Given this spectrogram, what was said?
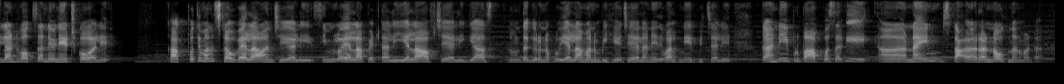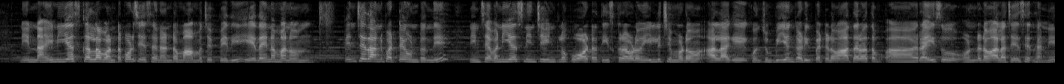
ఇలాంటి వర్క్స్ అనేవి నేర్చుకోవాలి. కాకపోతే మనం స్టవ్ ఎలా ఆన్ చేయాలి సిమ్లో ఎలా పెట్టాలి ఎలా ఆఫ్ చేయాలి గ్యాస్ దగ్గర ఉన్నప్పుడు ఎలా మనం బిహేవ్ చేయాలి అనేది వాళ్ళకి నేర్పించాలి. కానీ ఇప్పుడు పాపకు వచ్చేసరికి నైన్ స్టా రన్ అవుతుంది అనమాట నేను నైన్ ఇయర్స్ కల్లా వంట కూడా చేశానంట మా అమ్మ చెప్పేది. ఏదైనా మనం పెంచేదాన్ని బట్టే ఉంటుంది. నేను సెవెన్ ఇయర్స్ నుంచి ఇంట్లోకి వాటర్ తీసుకురావడం ఇల్లు చిమ్మడం అలాగే కొంచెం బియ్యం కడిగి పెట్టడం ఆ తర్వాత రైస్ వండడం అలా చేసేదాన్ని.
